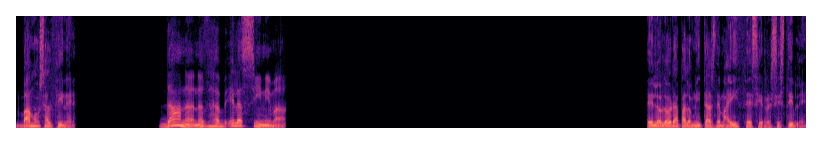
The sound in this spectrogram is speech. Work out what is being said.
Vamos al cine. دعنا نذهب إلى السينما. El olor a palomitas de maíz es irresistible.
